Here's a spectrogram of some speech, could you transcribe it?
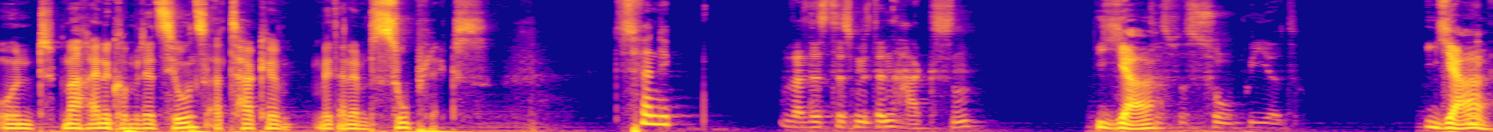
und machen eine Kombinationsattacke mit einem Suplex. Das fand ich. War das das mit den Haxen? Ja, Das war so weird. ja,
